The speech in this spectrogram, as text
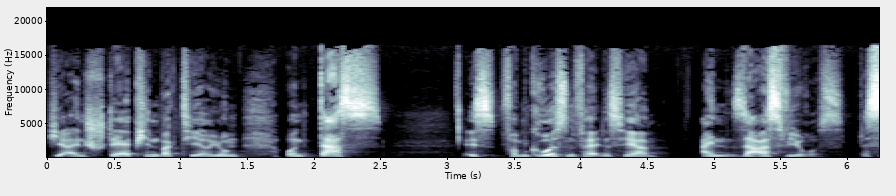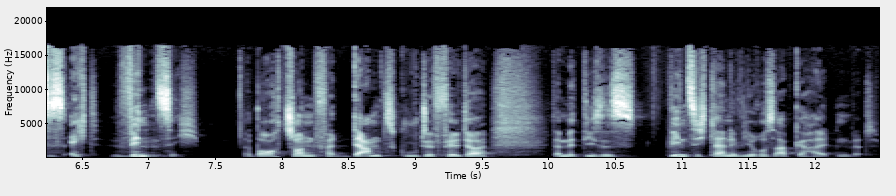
Hier ein Stäbchenbakterium. Und das ist vom Größenverhältnis her ein SARS-Virus. Das ist echt winzig. Da braucht es schon verdammt gute Filter, damit dieses winzig kleine Virus abgehalten wird.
